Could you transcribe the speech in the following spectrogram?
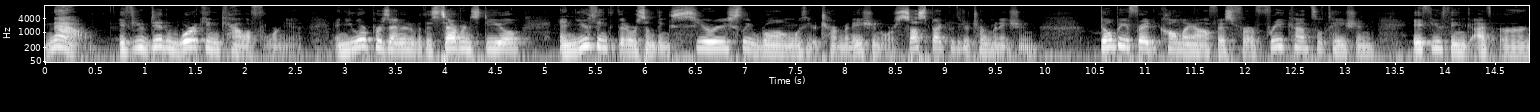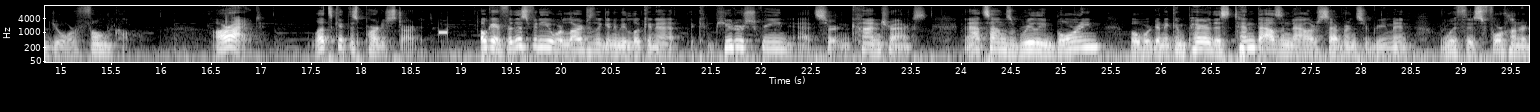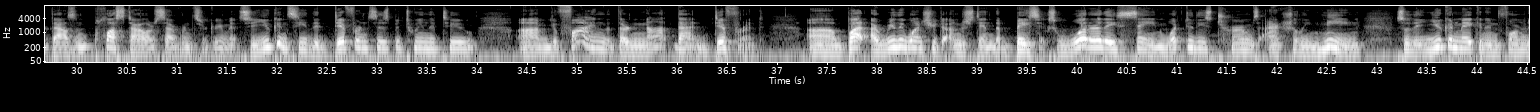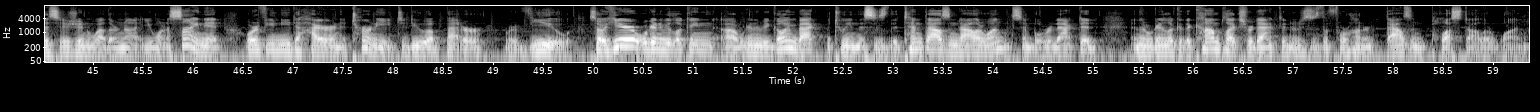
Now, if you did work in California and you were presented with a severance deal and you think that there was something seriously wrong with your termination or suspect with your termination, don't be afraid to call my office for a free consultation if you think I've earned your phone call. All right, let's get this party started. Okay, for this video, we're largely gonna be looking at the computer screen, at certain contracts. And that sounds really boring, but we're gonna compare this $10,000 severance agreement with this $400,000 plus dollar severance agreement. So you can see the differences between the two. Um, you'll find that they're not that different. Um, but I really want you to understand the basics. What are they saying? What do these terms actually mean so that you can make an informed decision whether or not you want to sign it or if you need to hire an attorney to do a better review. So here we're going to be looking, uh, we're going to be going back between this is the $10,000 one, simple redacted, and then we're going to look at the complex redacted, which is the 400,000 plus dollar one.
